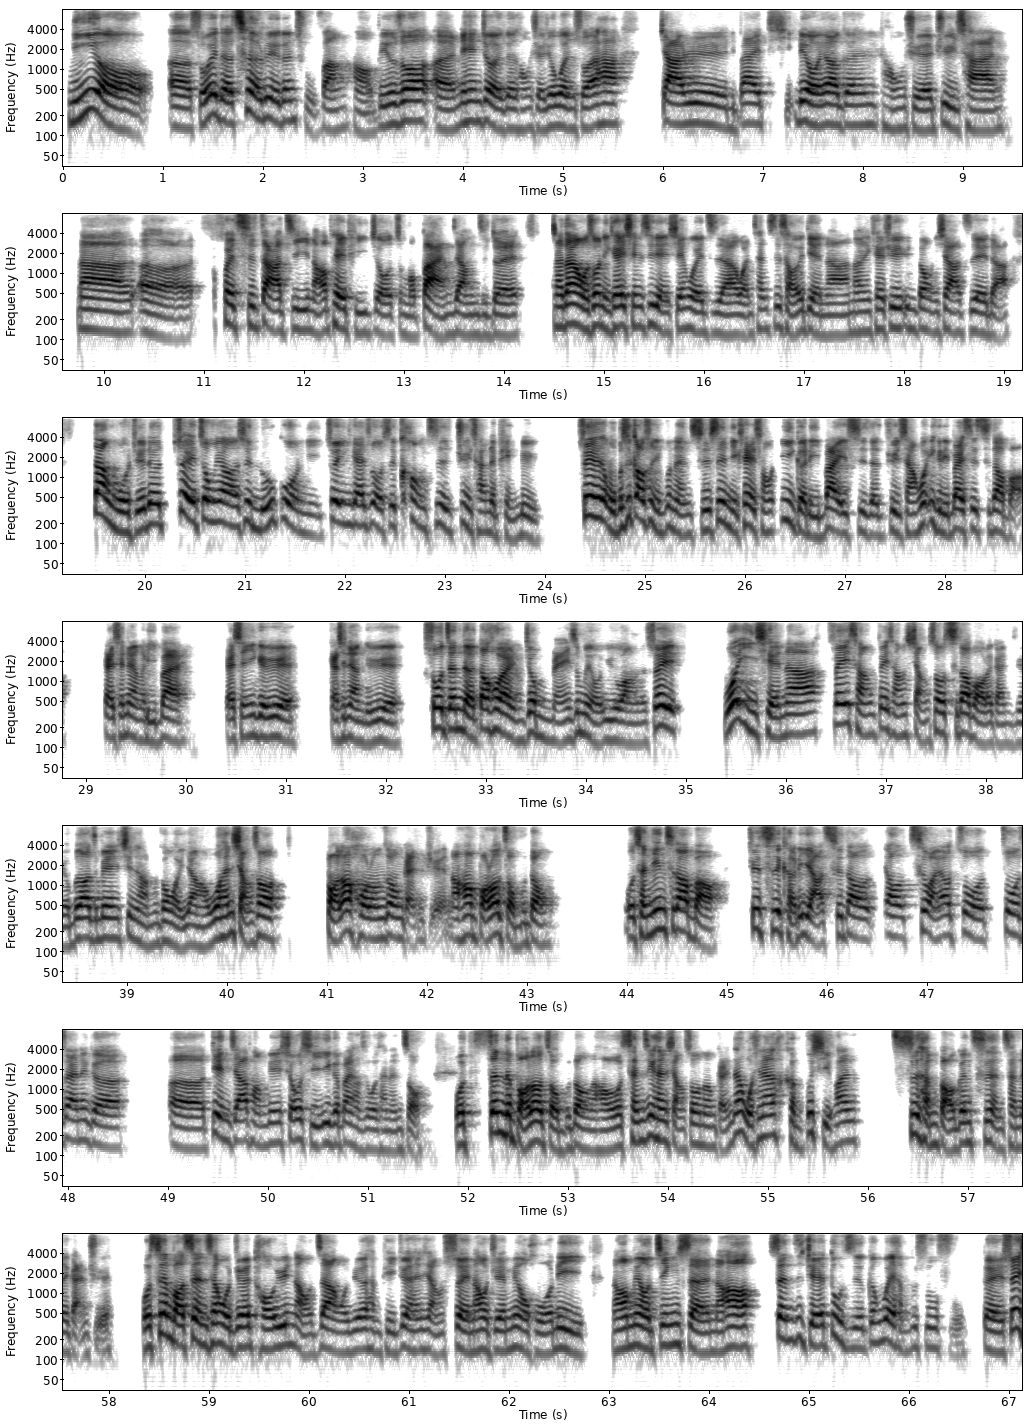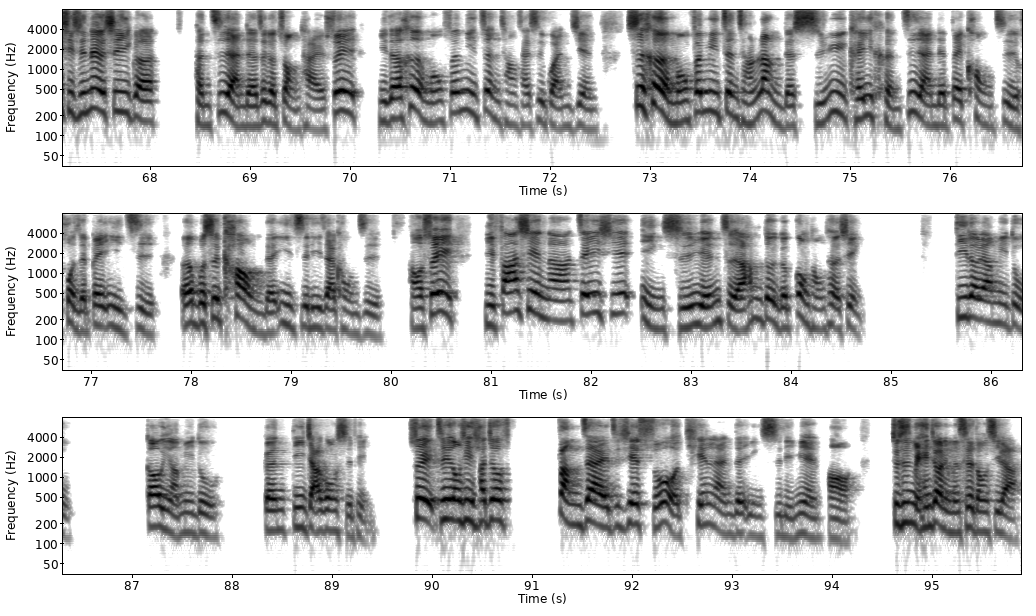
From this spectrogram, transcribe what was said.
你有呃所谓的策略跟处方。好，比如说呃那天就有一个同学就问说，他假日礼拜六要跟同学聚餐。那呃会吃炸鸡，然后配啤酒怎么办？这样子对。那当然我说你可以先吃点纤维质啊，晚餐吃少一点啊，那你可以去运动一下之类的啊。但我觉得最重要的是，如果你最应该做的是控制聚餐的频率，所以我不是告诉你不能吃，是你可以从一个礼拜一次的聚餐，或一个礼拜一次吃到饱，改成两个礼拜，改成一个月，改成两个月。说真的，到后来你就没这么有欲望了。所以。我以前呢、非常非常享受吃到饱的感觉。我不知道这边现场有没有跟我一样啊？我很享受饱到喉咙这种感觉，然后饱到走不动。我曾经吃到饱，去吃可丽亚，吃到要吃完要坐坐在那个呃店家旁边休息一个半小时我才能走，我真的饱到走不动了哈。我曾经很享受那种感觉，但我现在很不喜欢吃很饱跟吃很撑的感觉。我吃很饱吃很撑，我觉得头晕脑胀，我觉得很疲倦，很想睡，然后我觉得没有活力，然后没有精神，然后甚至觉得肚子跟胃很不舒服。对，所以其实那个是一个很自然的这个状态。所以你的荷尔蒙分泌正常才是关键，是荷尔蒙分泌正常，让你的食欲可以很自然的被控制或者被抑制，而不是靠你的意志力在控制。好，所以你发现呢、啊，这一些饮食原则啊，他们都有一个共同特性：低热量密度、高营养密度。跟低加工食品，所以这些东西它就放在这些所有天然的饮食里面哦，就是每天叫你们吃的东西啦。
